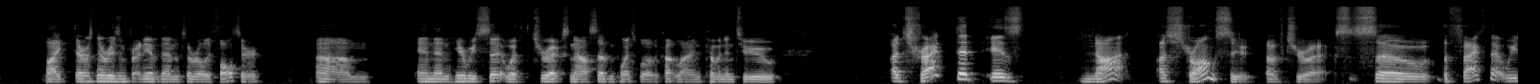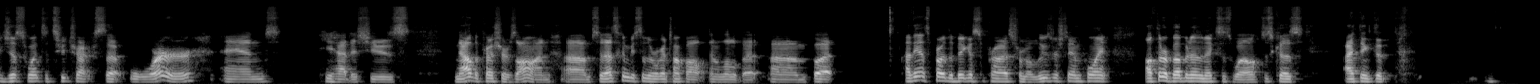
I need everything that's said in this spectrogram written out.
Like there was no reason for any of them to really falter. Um, and then here we sit with Truex now seven points below the cut line coming into a track that is not a strong suit of Truex. So the fact that we just went to two tracks that were and he had issues, now the pressure is on. Um, so that's going to be something we're going to talk about in a little bit. Um, but I think that's probably the biggest surprise from a loser standpoint. I'll throw Bubba in the mix as well, just because I think that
